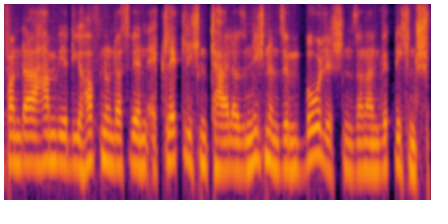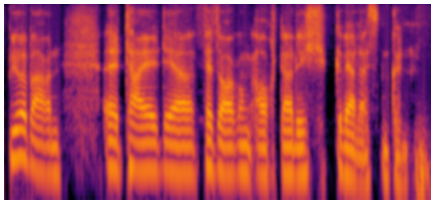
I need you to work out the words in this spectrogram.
von da haben wir die Hoffnung, dass wir einen erklecklichen Teil, also nicht nur einen symbolischen, sondern wirklich einen spürbaren äh, Teil der Versorgung auch dadurch gewährleisten können.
